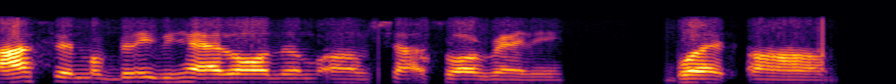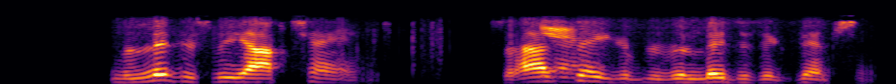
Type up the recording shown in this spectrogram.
I said my baby had all them um shots already, but um religiously I've changed. So I Yeah. take the religious exemption.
